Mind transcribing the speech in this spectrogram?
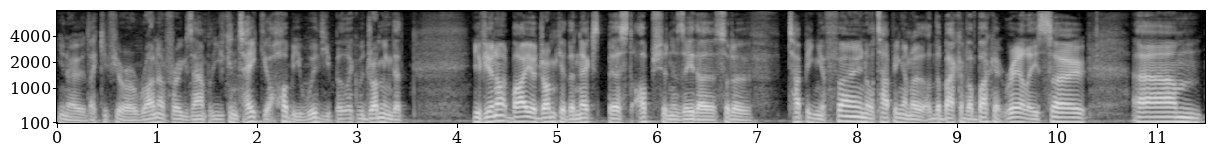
you know, like if you're a runner, for example, you can take your hobby with you. But like with drumming, that if you're not by your drum kit, the next best option is either sort of tapping your phone or tapping on, a, on the back of a bucket, really. So, um,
